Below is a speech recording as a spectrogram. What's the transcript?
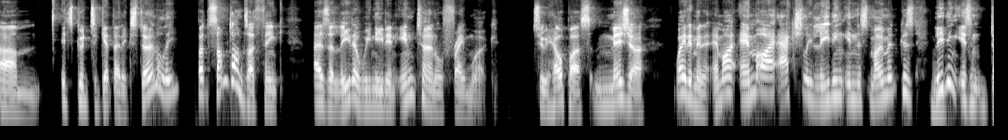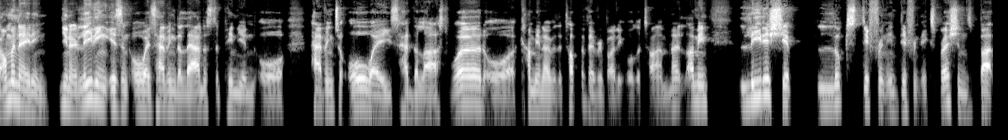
um, it's good to get that externally. But sometimes I think as a leader, we need an internal framework to help us measure wait a minute am i am i actually leading in this moment? Because mm. leading isn't dominating. You know leading isn't always having the loudest opinion or having to always have the last word or come in over the top of everybody all the time. No i mean leadership looks different in different expressions but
